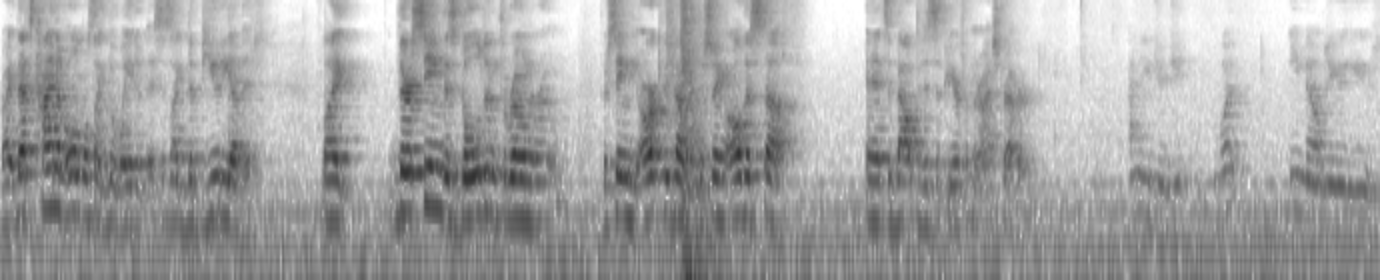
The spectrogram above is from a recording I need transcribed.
right? That's kind of almost like the weight of this. It's like the beauty of it. Like they're seeing this golden throne room. They're seeing the ark of the covenant. They're seeing all this stuff and it's about to disappear from their eyes forever. I need your, G- what email do you use?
